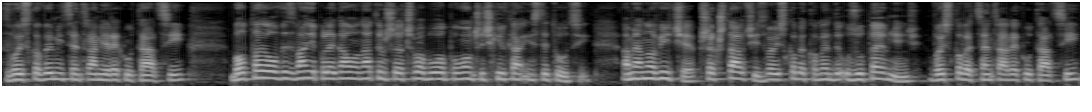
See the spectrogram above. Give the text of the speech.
z wojskowymi centrami rekrutacji, bo to wyzwanie polegało na tym, że trzeba było połączyć kilka instytucji, a mianowicie przekształcić Wojskowe Komendy Uzupełnień, Wojskowe Centra Rekrutacji,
